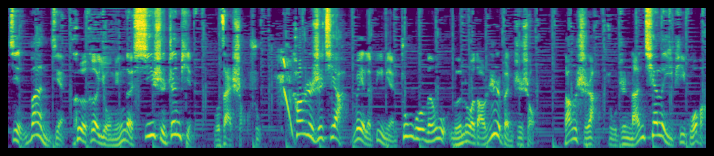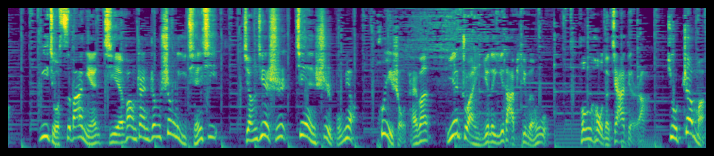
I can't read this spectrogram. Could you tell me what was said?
近万件，赫赫有名的稀世珍品不在少数。抗日时期啊，为了避免中国文物沦落到日本之手，当时啊，组织南迁了一批国宝。一九四八年解放战争胜利前夕，蒋介石见势不妙，退守台湾，也转移了一大批文物。丰厚的家底儿啊，就这么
